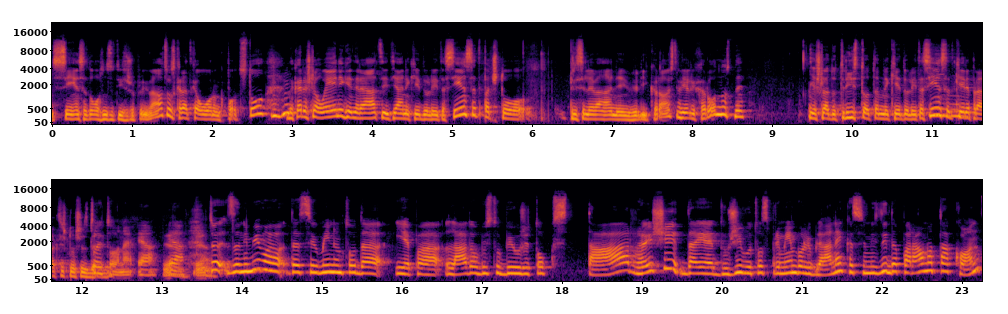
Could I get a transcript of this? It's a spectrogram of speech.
70-80 tisoč prebivalcev, skratka, Orang pod 100, uh -huh. na kar je šla v eni generaciji, tja nekje do leta 70, pač to priseljevanje in velika, velika rodnost. Ne, je šla do 300, tam nekje do leta 70, kjer je praktično še To zdaj. je to. ne, Ja, Ja, ja, ja. To je zanimivo, da si omenil to, da je pa Lado v bistvu bil že tako starejši, da je doživel to spremembo Ljubljane, ker se mi zdi, da pa ravno ta konc.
